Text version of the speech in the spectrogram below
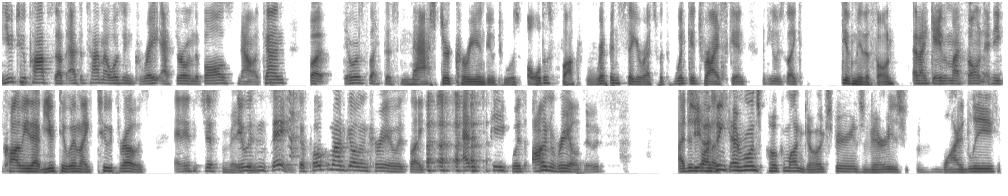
Mewtwo pops up. At the time, I wasn't great at throwing the balls. Now I can. But there was like this master Korean dude who was old as fuck, ripping cigarettes with wicked dry skin. And he was like, give me the phone. And I gave him my phone and he caught me that Mewtwo in like two throws. And it's just, it was insane. So Pokemon Go in Korea was like, at its peak was unreal, dude. I just See, I think to everyone's Pokemon Go experience varies widely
